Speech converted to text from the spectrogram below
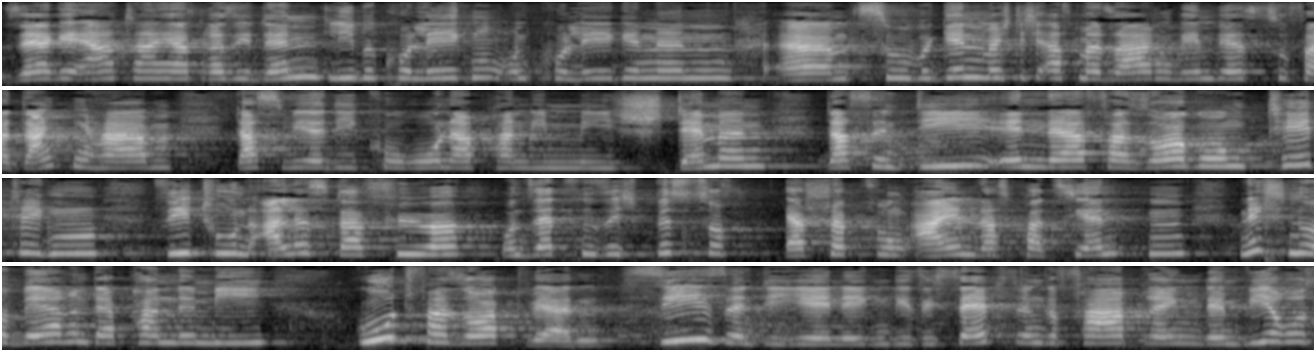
Sehr geehrter Herr Präsident, liebe Kollegen und Kolleginnen! Ähm, zu Beginn möchte ich erst einmal sagen, wem wir es zu verdanken haben, dass wir die Corona-Pandemie stemmen. Das sind die in der Versorgung Tätigen. Sie tun alles dafür und setzen sich bis zur Erschöpfung ein, dass Patienten nicht nur während der Pandemie gut versorgt werden. Sie sind diejenigen, die sich selbst in Gefahr bringen, dem Virus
